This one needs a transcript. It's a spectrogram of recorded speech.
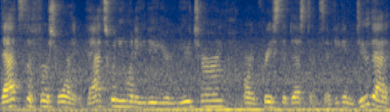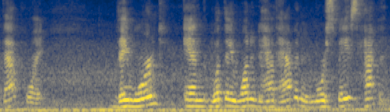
That's the first warning. That's when you want to do your U-turn or increase the distance. If you can do that at that point, they warned, and what they wanted to have happen in more space happened.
